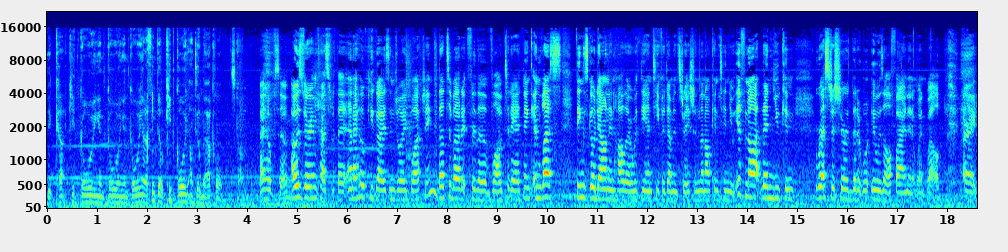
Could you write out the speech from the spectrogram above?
they keep going and going and going and i think they'll keep going until merkel is gone I hope so. I was very impressed with it, and I hope you guys enjoyed watching. That's about it for the vlog today, I think. Unless things go down in Halle with the Antifa demonstration, then I'll continue. If not, then you can rest assured that it, it was all fine and it went well. All right.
